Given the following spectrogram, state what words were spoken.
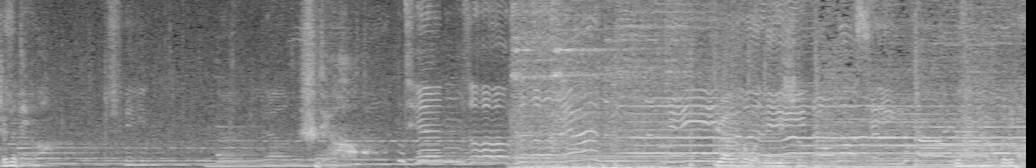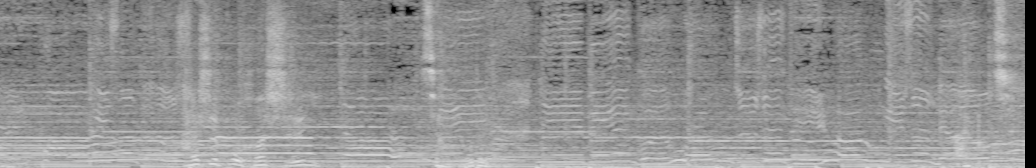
真的挺好，是挺好的。原来我的一生来来回回，还是不合时宜，想留的人来不及。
